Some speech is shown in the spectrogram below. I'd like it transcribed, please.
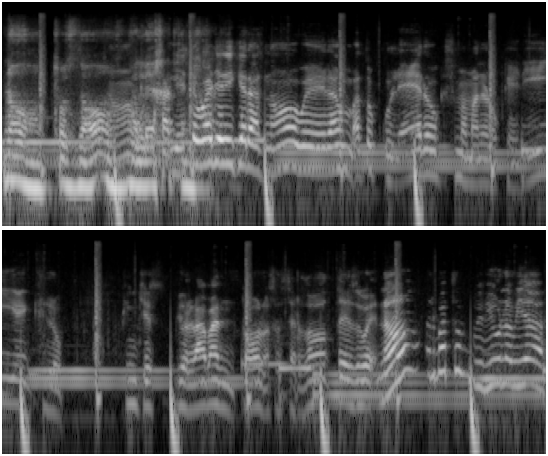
No, pues no, No, aléjate. Y este güey ya dijeras, no, güey, era un vato culero, que su mamá no lo quería, que lo pinches violaban todos los sacerdotes, güey. No, el vato vivió una vida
